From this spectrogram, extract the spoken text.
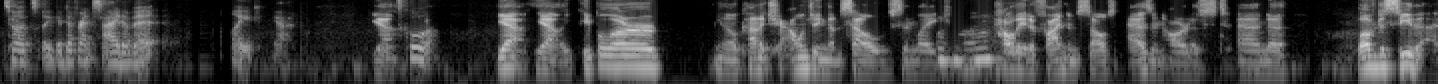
so it's like a different side of it. Like, yeah. Yeah. It's cool. Yeah. Yeah. Like people are, you know, kind of challenging themselves and like mm-hmm. how they define themselves as an artist. And uh, love to see that.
